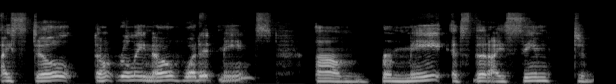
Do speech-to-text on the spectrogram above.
I still don't really know what it means. Um, for me, it's that I seem to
